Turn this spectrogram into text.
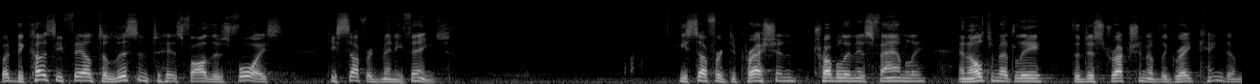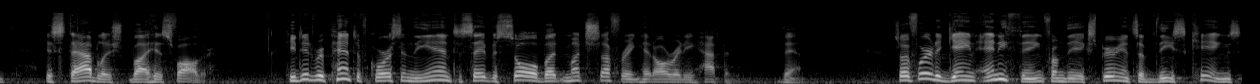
But because he failed to listen to his father's voice, he suffered many things. He suffered depression, trouble in his family, and ultimately the destruction of the great kingdom established by his father. He did repent, of course, in the end to save his soul, but much suffering had already happened then. So if we're to gain anything from the experience of these kings,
